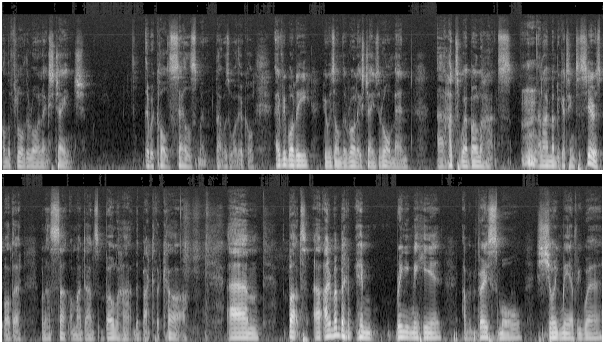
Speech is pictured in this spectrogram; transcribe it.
on the floor of the Royal Exchange. They were called salesmen. That was what they were called. Everybody who was on the Royal Exchange, they're all men, uh, had to wear bowler hats. and I remember getting to serious bother when I sat on my dad's bowler hat in the back of the car. Um, but uh, I remember him, him bringing me here. I was very small, showing me everywhere.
